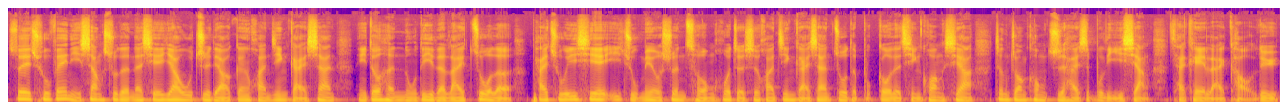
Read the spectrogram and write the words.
所以除非你上述的那些药物治疗跟环境改善你都很努力的来做了，排除一些医嘱没有顺从或者是环境改善做的不够的情况下，症状控制还是不理想，才可以来考虑。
